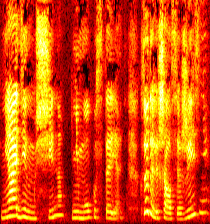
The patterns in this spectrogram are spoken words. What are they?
ни один мужчина не мог устоять. Кто-то лишался жизни,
